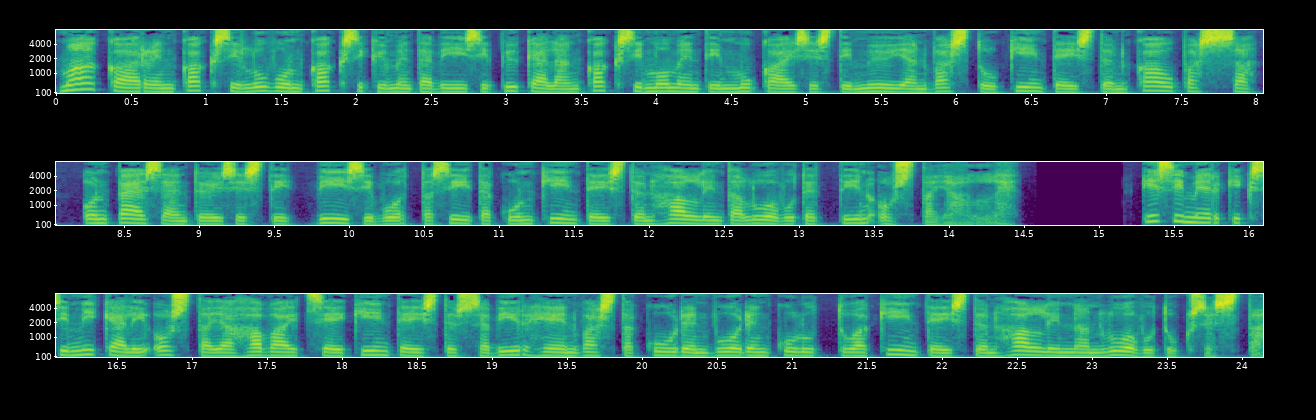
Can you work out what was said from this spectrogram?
Maakaaren 2 luvun 25 pykälän 2 momentin mukaisesti myyjän vastuu kiinteistön kaupassa on pääsääntöisesti viisi vuotta siitä, kun kiinteistön hallinta luovutettiin ostajalle. Esimerkiksi mikäli ostaja havaitsee kiinteistössä virheen vasta kuuden vuoden kuluttua kiinteistön hallinnan luovutuksesta,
